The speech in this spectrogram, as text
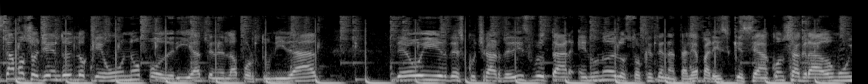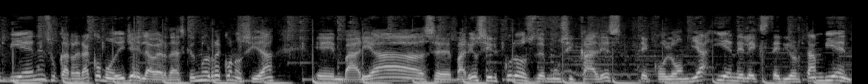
estamos oyendo es lo que uno podría tener la oportunidad de oír, de escuchar, de disfrutar en uno de los toques de Natalia París, que se ha consagrado muy bien en su carrera como DJ. La verdad es que es muy reconocida en varias, eh, varios círculos de musicales de Colombia y en el exterior también.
